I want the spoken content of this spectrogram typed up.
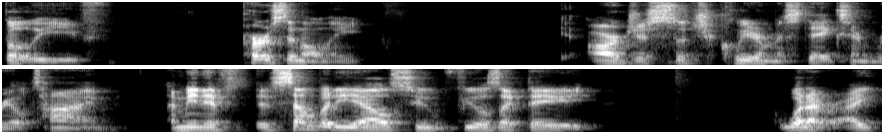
believe personally are just such clear mistakes in real time i mean if if somebody else who feels like they whatever i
